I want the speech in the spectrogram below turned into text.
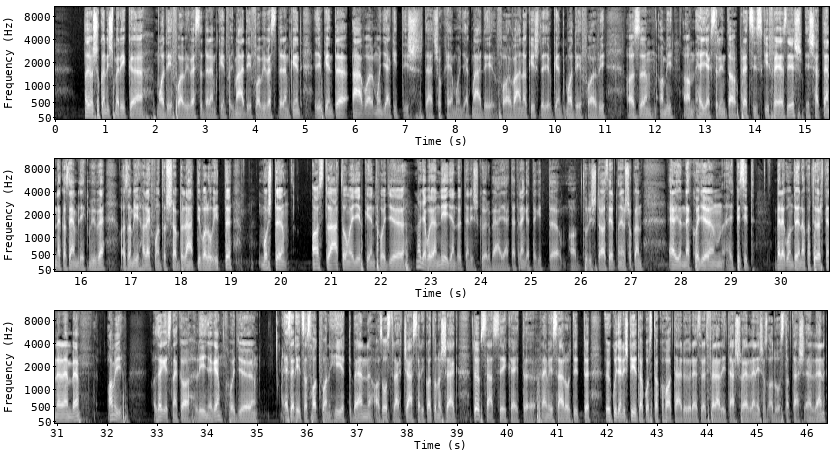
nagyon sokan ismerik eh, Madéfalvi veszedelemként, vagy Mádéfalvi veszedelemként. Egyébként eh, Ával mondják itt is, tehát sok helyen mondják Mádéfalvának is, de egyébként Madéfalvi az, eh, ami a helyiek szerint a precíz kifejezés, és hát ennek az emlékműve az, ami a legfontosabb látnivaló itt. Most azt látom egyébként, hogy nagyjából olyan négyen, öten is körbeállják, tehát rengeteg itt a turista, azért nagyon sokan eljönnek, hogy egy picit belegondoljanak a történelembe, ami az egésznek a lényege, hogy 1767-ben az osztrák császári katonaság több száz székelyt lemészárolt itt. Ők ugyanis tiltakoztak a határőrezred felállítása ellen és az adóztatás ellen,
